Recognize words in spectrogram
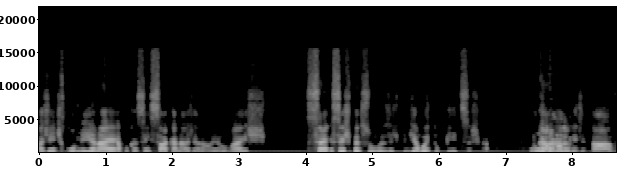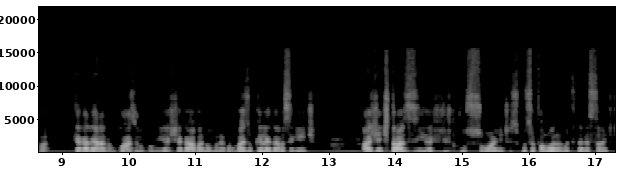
a gente comia na época, sem sacanagem, eram eu mais seis pessoas. A gente pedia oito pizzas, cara. O cara não acreditava que a galera não, quase não comia, chegava no negócio. Mas o que é legal era o seguinte: a gente trazia as discussões, isso que você falou era muito interessante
